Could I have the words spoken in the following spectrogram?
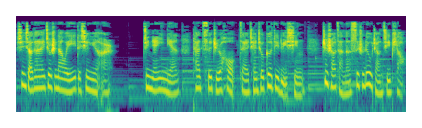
信小呆就是那唯一的幸运儿。今年一年，他辞职后在全球各地旅行，至少攒了四十六张机票，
